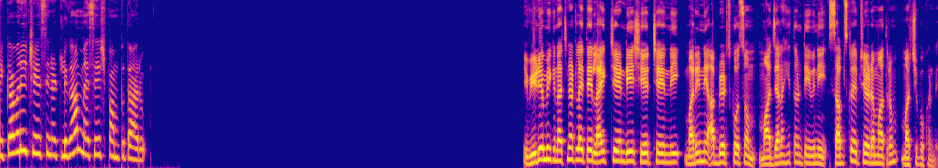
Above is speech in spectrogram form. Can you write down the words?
రికవరీ చేసినట్లుగా మెసేజ్ పంపుతారు. ఈ వీడియో మీకు నచ్చినట్లయితే లైక్ చేయండి షేర్ చేయండి. మరిన్ని అప్డేట్స్ కోసం మా జనహితం టీవీని సబ్స్క్రైబ్ చేయడం మాత్రం మర్చిపోకండి.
